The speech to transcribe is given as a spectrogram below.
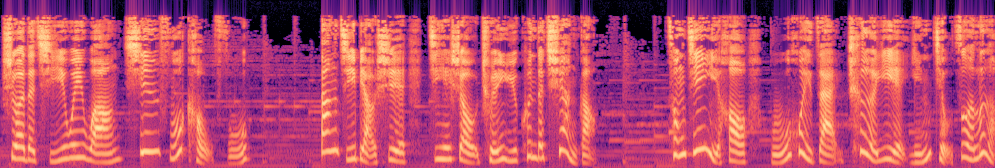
说的齐威王心服口服，当即表示接受淳于髡的劝告，从今以后不会再彻夜饮酒作乐，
